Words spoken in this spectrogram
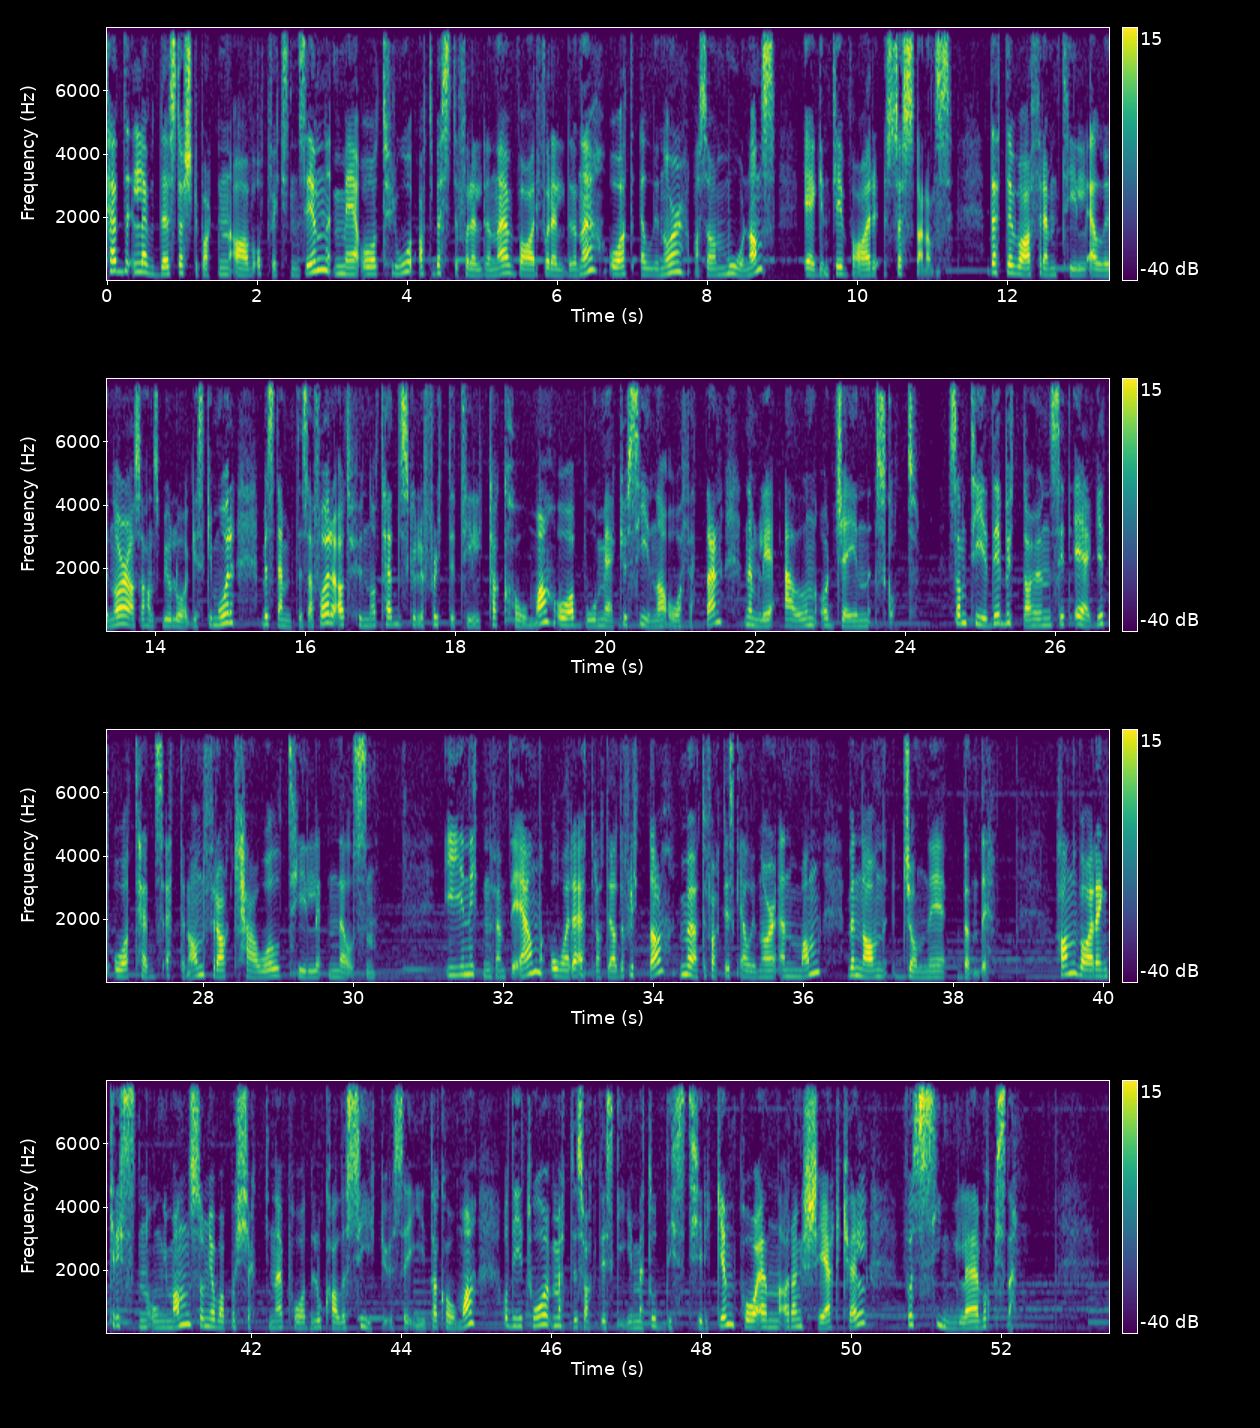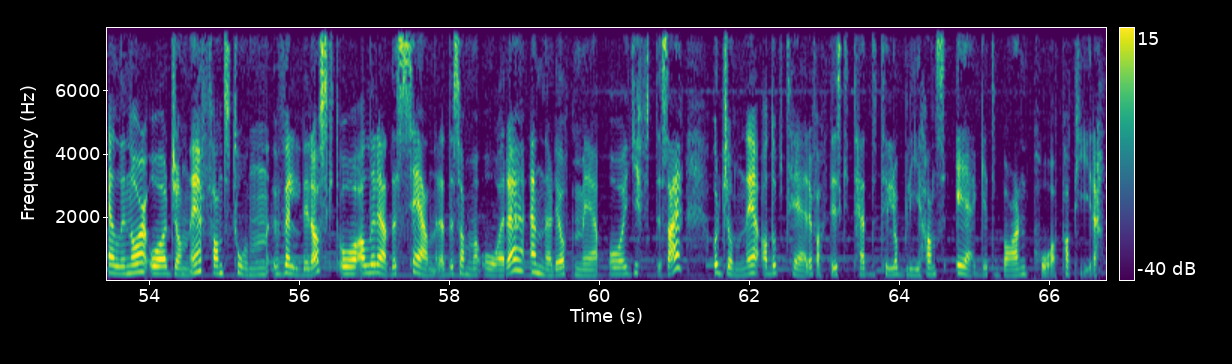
Ted levde størsteparten av oppveksten sin med å tro at besteforeldrene var foreldrene, og at Eleanor, altså moren hans, egentlig var søsteren hans. Dette var frem til Eleanor, altså hans biologiske mor, bestemte seg for at hun og Ted skulle flytte til Tacoma og bo med kusina og fetteren, nemlig Alan og Jane Scott. Samtidig bytta hun sitt eget og Teds etternavn fra Cowell til Nelson. I 1951, året etter at de hadde flytta, møter faktisk Eleanor en mann ved navn Johnny Bundy. Han var en kristen ung mann som jobba på kjøkkenet på det lokale sykehuset i Tacoma, og de to møttes faktisk i metodistkirken på en arrangert kveld for single voksne. Eleanor og Johnny fant tonen veldig raskt, og allerede senere det samme året ender de opp med å gifte seg, og Johnny adopterer faktisk Ted til å bli hans eget barn på papiret.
